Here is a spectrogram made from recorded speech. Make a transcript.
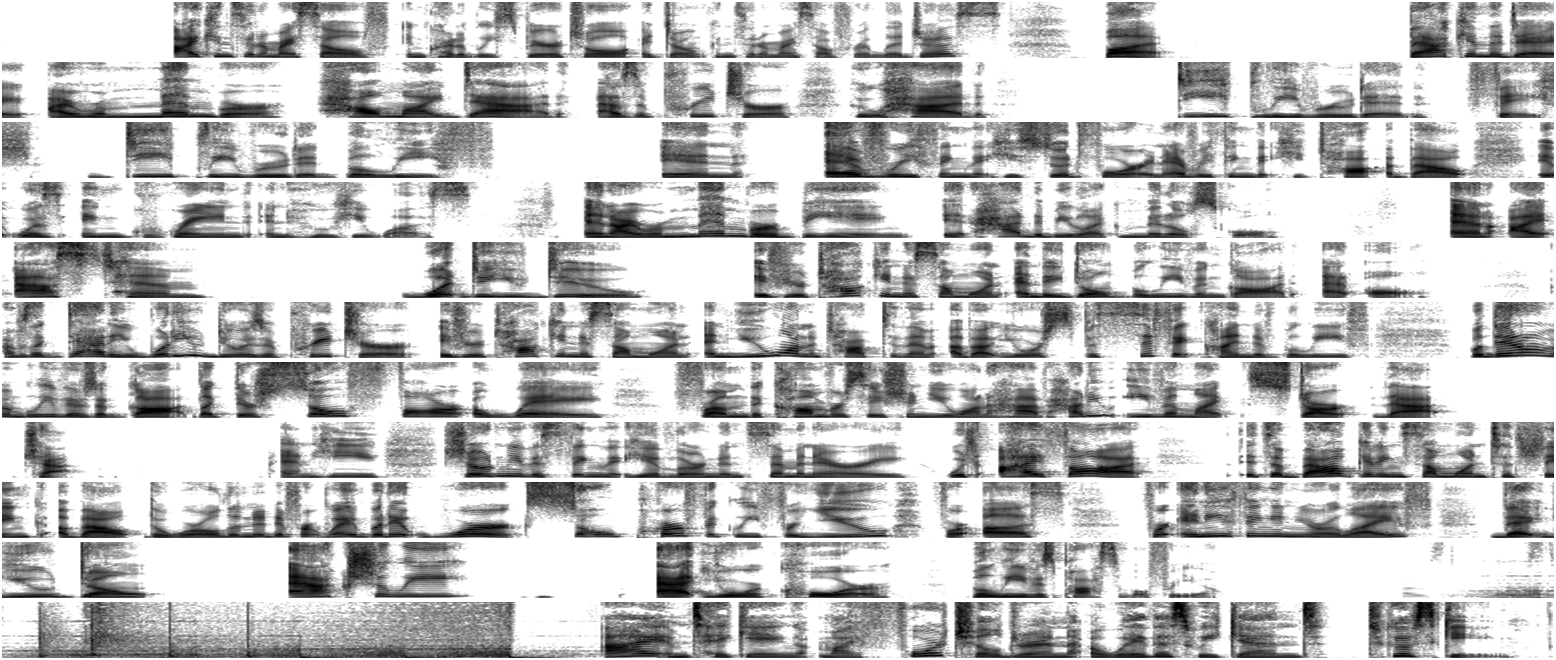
I consider myself incredibly spiritual. I don't consider myself religious. But back in the day, I remember how my dad, as a preacher who had deeply rooted faith, deeply rooted belief in everything that he stood for and everything that he taught about, it was ingrained in who he was. And I remember being, it had to be like middle school. And I asked him, what do you do if you're talking to someone and they don't believe in God at all? I was like, Daddy, what do you do as a preacher if you're talking to someone and you want to talk to them about your specific kind of belief, but they don't even believe there's a God? Like they're so far away from the conversation you want to have. How do you even like start that chat? And he showed me this thing that he had learned in seminary, which I thought it's about getting someone to think about the world in a different way, but it works so perfectly for you, for us, for anything in your life that you don't actually, at your core, believe is possible for you. I am taking my four children away this weekend to go skiing.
